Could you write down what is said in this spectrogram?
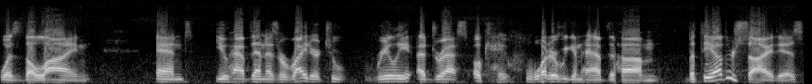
Was the line. And you have then as a writer to really address, okay, what are we going to have? The, um, but the other side is,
